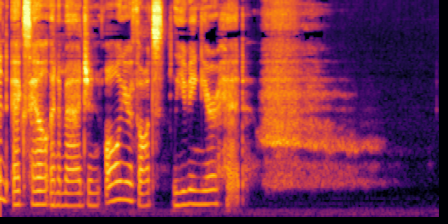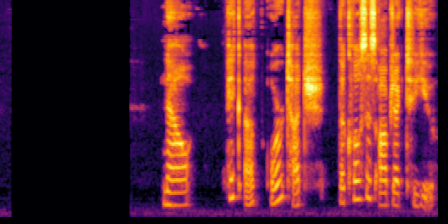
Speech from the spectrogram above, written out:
And exhale and imagine all your thoughts leaving your head. Now, pick up or touch the closest object to you.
